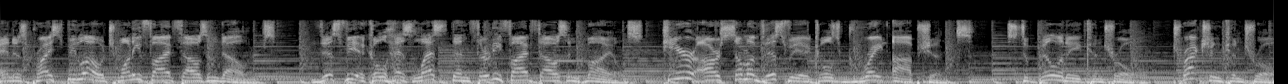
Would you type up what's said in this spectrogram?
and is priced below $25,000. This vehicle has less than 35,000 miles. Here are some of this vehicle's great options stability control, traction control,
